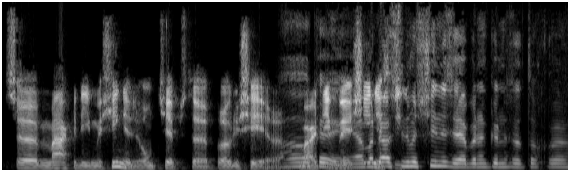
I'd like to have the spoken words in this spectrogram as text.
ze maken die machines om chips te produceren. Oh, maar die machines... Ja, maar als ze die- de machines hebben, dan kunnen ze dat toch... eh,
